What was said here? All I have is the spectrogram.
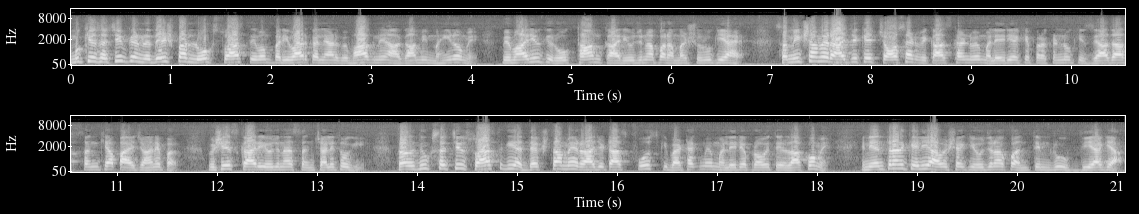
मुख्य सचिव के निर्देश पर लोक स्वास्थ्य एवं परिवार कल्याण विभाग ने आगामी महीनों में बीमारियों की रोकथाम कार्य योजना पर अमल शुरू किया है। समीक्षा में राज्य के चौसठ विकासखंड में मलेरिया के प्रकरणों की ज़्यादा संख्या पाए जाने पर विशेष कार्य योजना संचालित होगी। प्रमुख सचिव स्वास्थ्य की अध्यक्षता में राज्य टास्क फोर्स की बैठक में मलेरिया प्रभावित इलाकों में नियंत्रण के लिए आवश्यक योजना को अंतिम रूप दिया गया।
